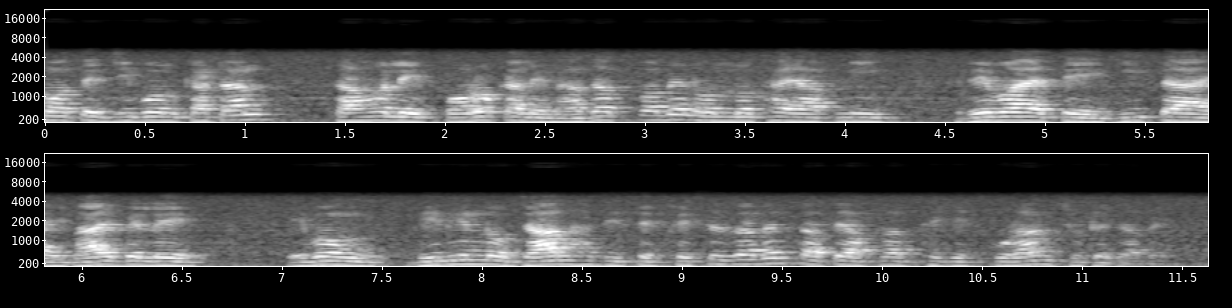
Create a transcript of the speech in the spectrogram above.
মতে জীবন কাটান। তাহলে পরকালে নাজাদ পাবেন। অন্যথায় আপনি রেওয়ায়তে, গীতায়, বাইবেলে এবং বিভিন্ন জাল হাদিসে ফেসে যাবেন। তাতে আপনার থেকে কোরআন ছুটে যাবে।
